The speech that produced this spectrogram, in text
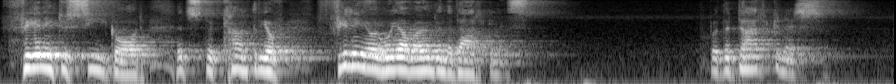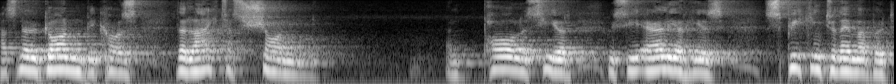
failing to see God. It's the country of feeling our way around in the darkness. But the darkness has now gone because the light has shone. And Paul is here. We see earlier he is speaking to them about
